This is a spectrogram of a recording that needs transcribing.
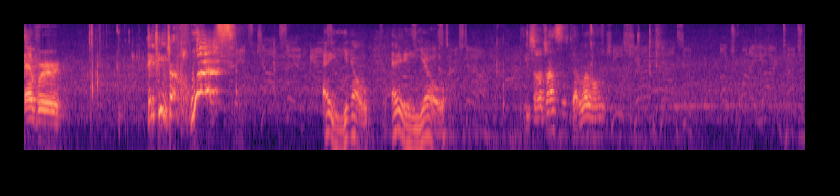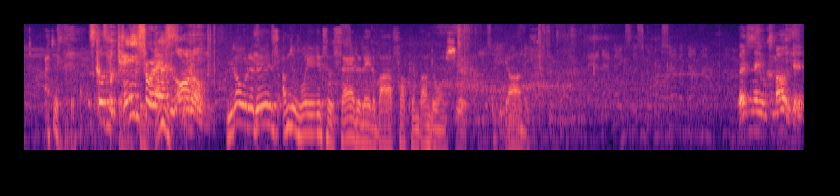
ever. He keep trying. What? Hey yo, hey yo. Keyshawn Johnson, gotta love him. I just, It's because McCain's short ass is on him. you know what it is? I'm just waiting till Saturday to buy a fucking bundle and shit. To be honest. Legends ain't even come out yet.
